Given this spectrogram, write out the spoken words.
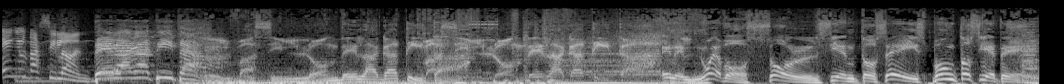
en el vacilón. De la gatita. El vacilón de la gatita. Vacilón de la gatita. En el nuevo Sol 106.7.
